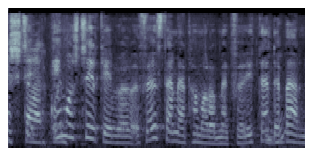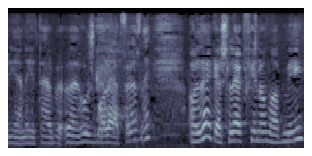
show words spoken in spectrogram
és Én tárkony. most csirkéből főztem, mert hamarabb megfőítem, de bármilyen ételből, húsból lehet főzni. A leges, legfinomabb mi?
